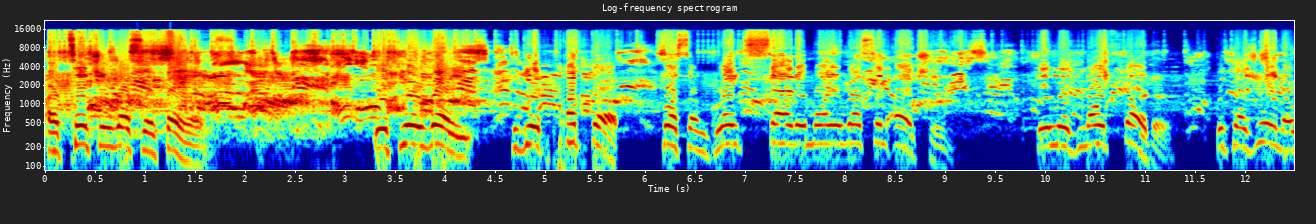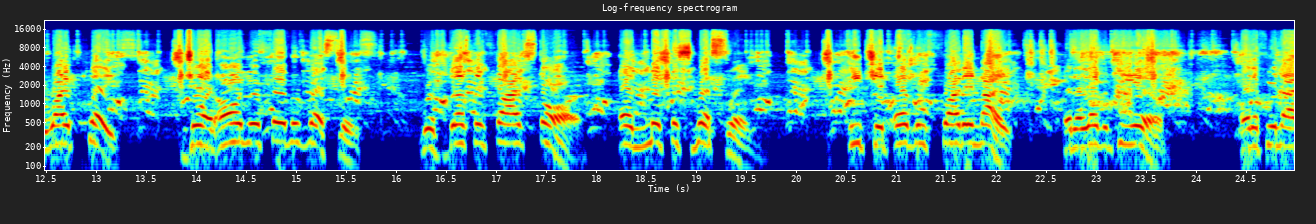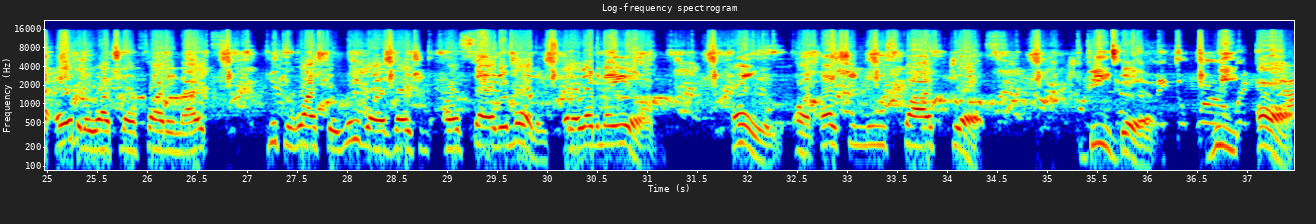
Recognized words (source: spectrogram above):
Attention wrestling fans. If you're ready to get pumped up for some great Saturday morning wrestling action, then look no further because you're in the right place. Join all your favorite wrestlers with Dustin Five Star and Memphis Wrestling each and every Friday night at 11 p.m. And if you're not able to watch it on Friday nights, you can watch the rerun version on Saturday mornings at 11 a.m. Only on Action News 5 Plus. Be there. We are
